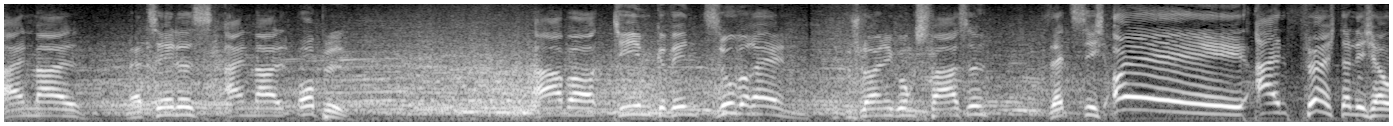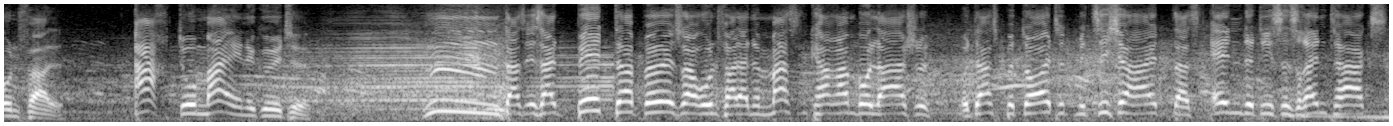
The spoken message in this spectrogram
Einmal Mercedes, einmal Opel. Aber Team gewinnt souverän die Beschleunigungsphase. Setzt sich... Oi! Ein fürchterlicher Unfall. Ach du meine Güte. Hm, das ist ein bitterböser Unfall, eine Massenkarambolage. Und das bedeutet mit Sicherheit das Ende dieses Renntags.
